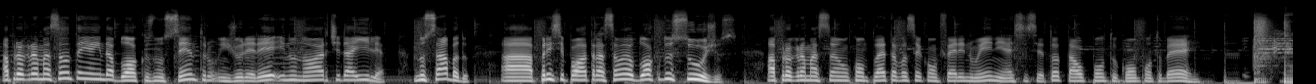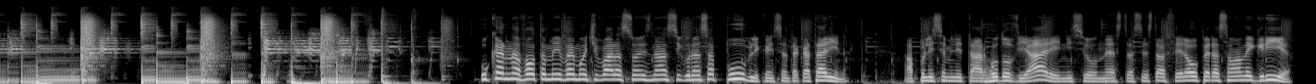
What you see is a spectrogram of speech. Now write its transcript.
A programação tem ainda blocos no centro, em Jurerê e no norte da ilha. No sábado, a principal atração é o Bloco dos Sujos. A programação completa você confere no nsctotal.com.br. O carnaval também vai motivar ações na segurança pública em Santa Catarina. A Polícia Militar Rodoviária iniciou nesta sexta-feira a Operação Alegria,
